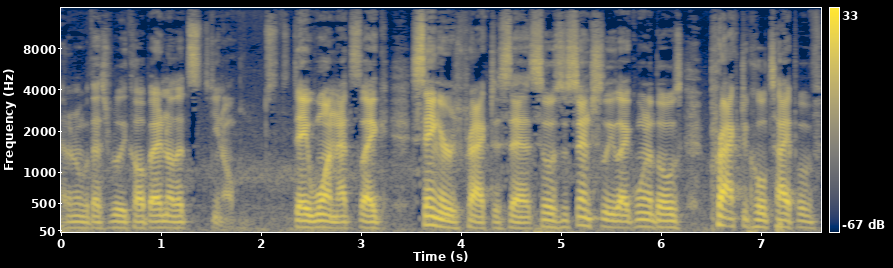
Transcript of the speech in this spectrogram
I don't know what that's really called, but I know that's you know day one. That's like singers practice that. So it's essentially like one of those practical type of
